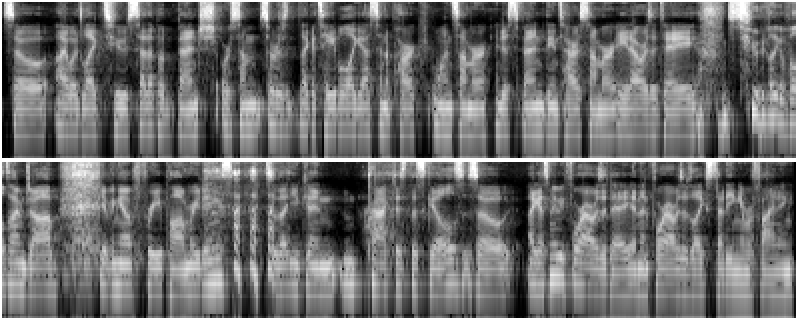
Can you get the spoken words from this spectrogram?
So, I would like to set up a bench or some sort of like a table, I guess, in a park one summer and just spend the entire summer, eight hours a day, do like a full time job, giving out free palm readings so that you can practice the skills. So, I guess maybe four hours a day and then four hours of like studying and refining.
